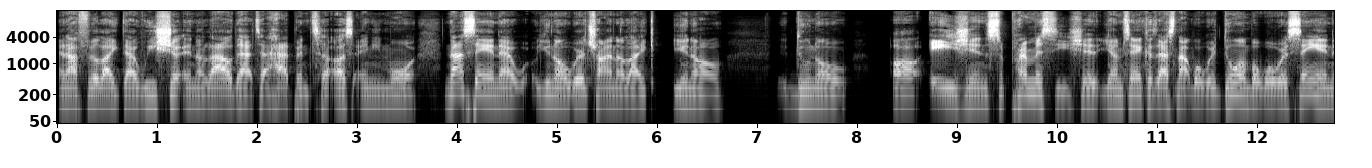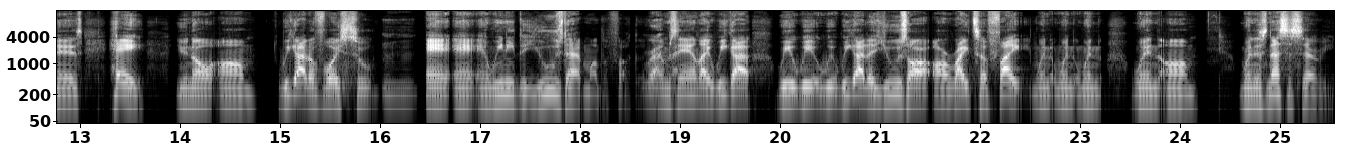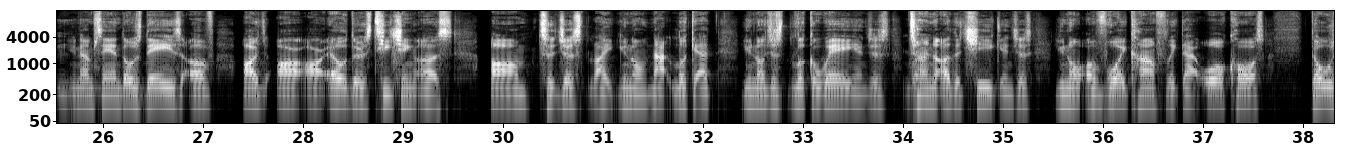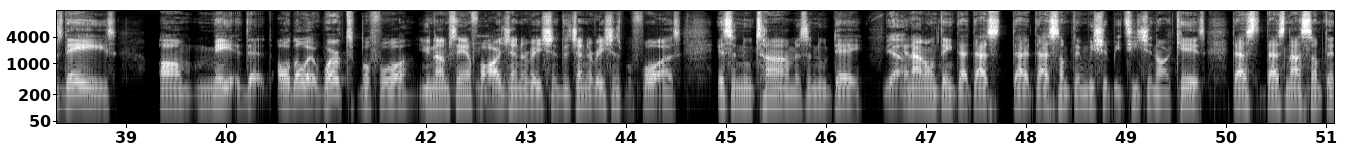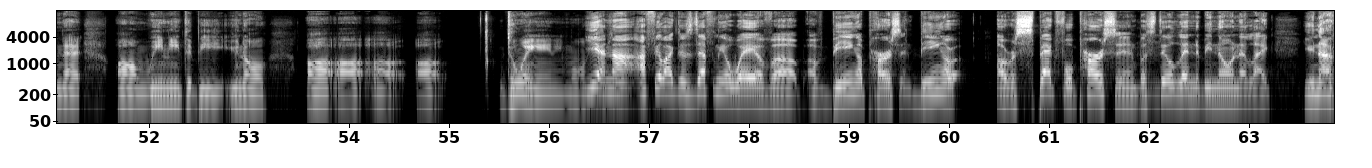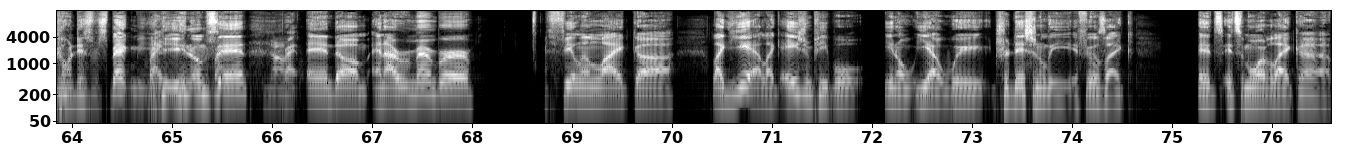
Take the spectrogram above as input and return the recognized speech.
And I feel like that we shouldn't allow that to happen to us anymore. Not saying that you know we're trying to like you know do no uh Asian supremacy shit. You know what I'm saying? Because that's not what we're doing. But what we're saying is, hey, you know, um, we got a voice too, and, and and we need to use that motherfucker. you know what I'm saying? Like we got we we we, we got to use our our right to fight when when when when um when it's necessary. You know what I'm saying? Those days of our our our elders teaching us um to just like you know not look at you know just look away and just turn the other cheek and just you know avoid conflict at all costs. Those days um made that although it worked before you know what i'm saying for our generation the generations before us it's a new time it's a new day. Yeah. and i don't think that that's that that's something we should be teaching our kids. That's that's not something that um we need to be you know uh uh uh uh doing anymore you Yeah, know nah. I feel like there's definitely a way of uh of being a person, being a a respectful person, but still letting it be known that like you're not gonna disrespect me. Right. you know what I'm saying? Nah. Right. And um and I remember feeling like uh like yeah, like Asian people, you know, yeah, we traditionally it feels like it's it's more of like uh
